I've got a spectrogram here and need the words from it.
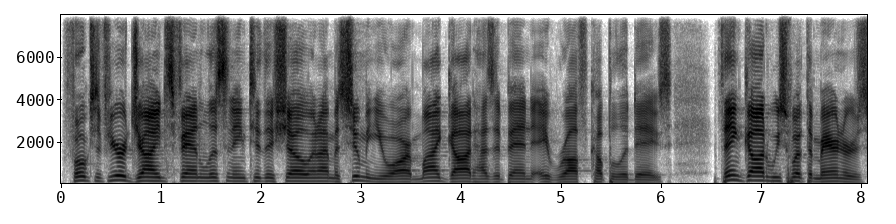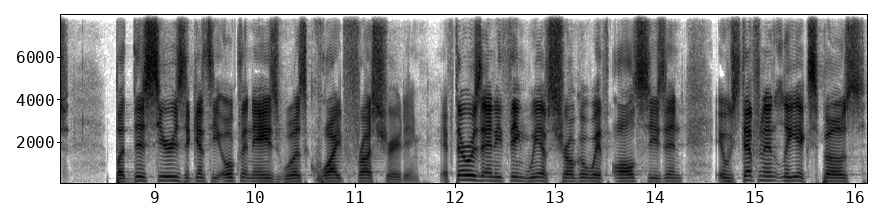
Folks, if you're a Giants fan listening to this show, and I'm assuming you are, my God, has it been a rough couple of days. Thank God we swept the Mariners but this series against the Oakland A's was quite frustrating. If there was anything we have struggled with all season, it was definitely exposed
